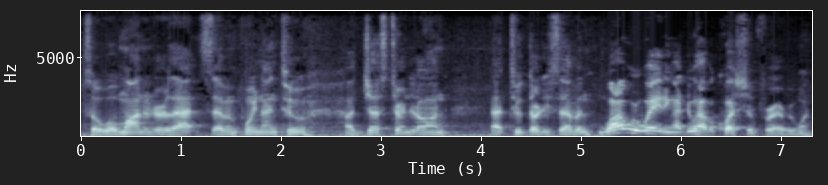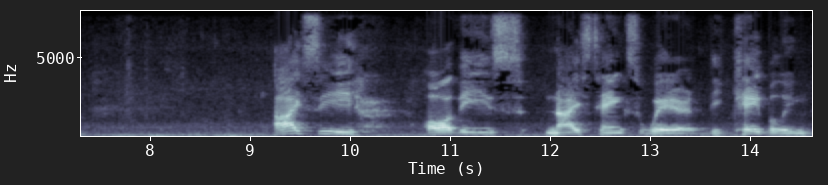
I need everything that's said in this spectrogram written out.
So we'll monitor that 7.92. I just turned it on at 237. While we're waiting, I do have a question for everyone. I see all these nice tanks where the cabling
